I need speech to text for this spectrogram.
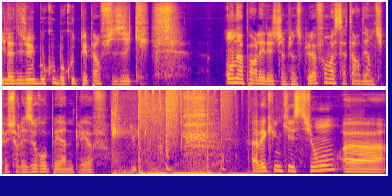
il a déjà eu beaucoup beaucoup de pépins physiques. On a parlé des Champions Playoffs, on va s'attarder un petit peu sur les European Playoffs. Avec une question, euh,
